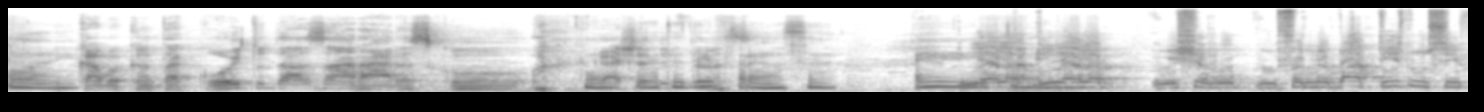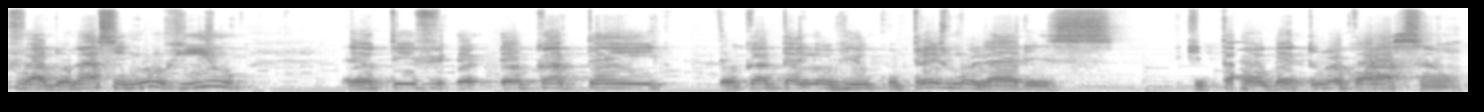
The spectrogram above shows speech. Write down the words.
Oi. O canta coito das araras com Com Caixa de França. França. E ela, e ela me chamou, foi meu batismo no Circo Voador, né? Assim, no Rio, eu tive, eu, eu cantei, eu cantei no Rio com três mulheres que estão dentro do meu coração.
